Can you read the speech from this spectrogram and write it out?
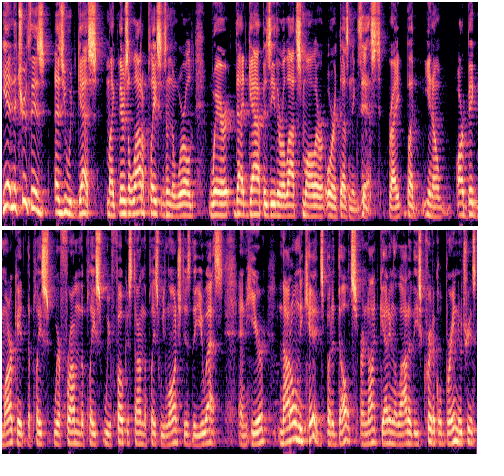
Yeah, and the truth is, as you would guess, Mike, there's a lot of places in the world where that gap is either a lot smaller or it doesn't exist, right? But you know, our big market, the place we're from, the place we're focused on, the place we launched is the US. And here, not only kids, but adults are not getting a lot of these critical brain nutrients.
